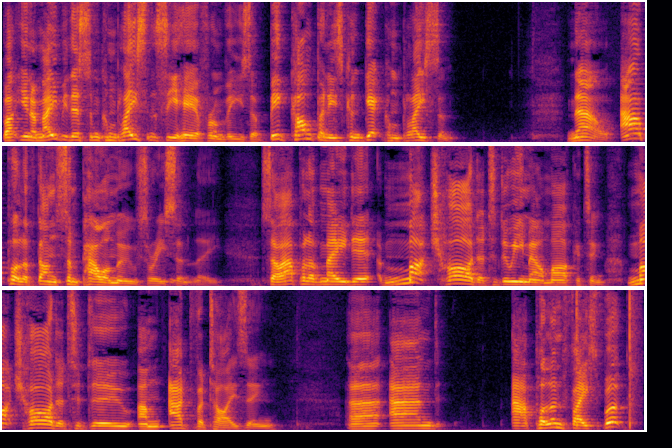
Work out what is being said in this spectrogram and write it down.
But, you know, maybe there's some complacency here from Visa. Big companies can get complacent. Now, Apple have done some power moves recently. So Apple have made it much harder to do email marketing, much harder to do um, advertising. Uh, and Apple and Facebook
